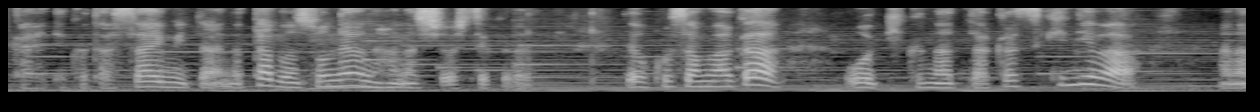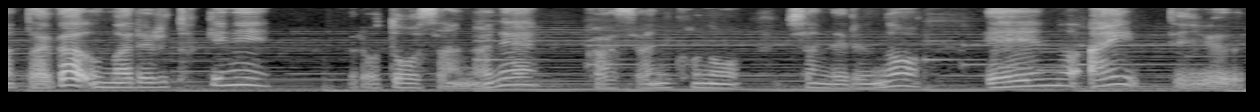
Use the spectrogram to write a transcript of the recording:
いかれてくださいみたいな多分そんなような話をしてください。でお子様が大きくなった暁にはあなたが生まれる時にお父さんがねお母さんにこのシャネルの永遠の愛っていう、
